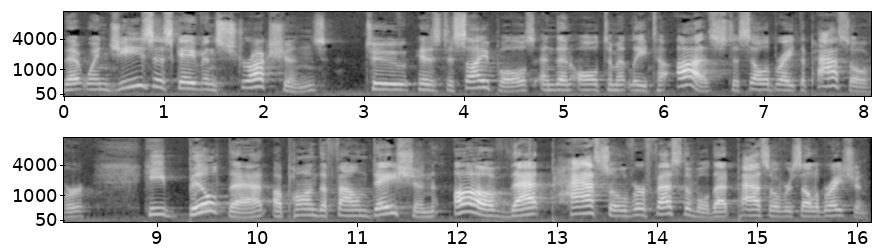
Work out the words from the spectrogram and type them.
that when Jesus gave instructions to his disciples and then ultimately to us to celebrate the Passover, he built that upon the foundation of that Passover festival, that Passover celebration.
